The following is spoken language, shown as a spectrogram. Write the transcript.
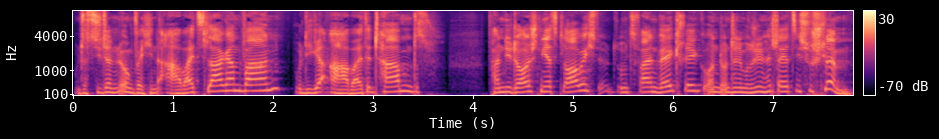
und dass die dann in irgendwelchen Arbeitslagern waren, wo die gearbeitet haben, das fanden die Deutschen jetzt, glaube ich, zum Zweiten Weltkrieg und unter dem Regime Hitler jetzt nicht so schlimm.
